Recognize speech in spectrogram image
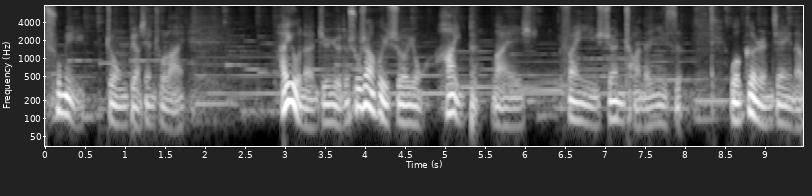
书面语中表现出来。还有呢，就有的书上会说用 hype 来翻译宣传的意思。我个人建议呢，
